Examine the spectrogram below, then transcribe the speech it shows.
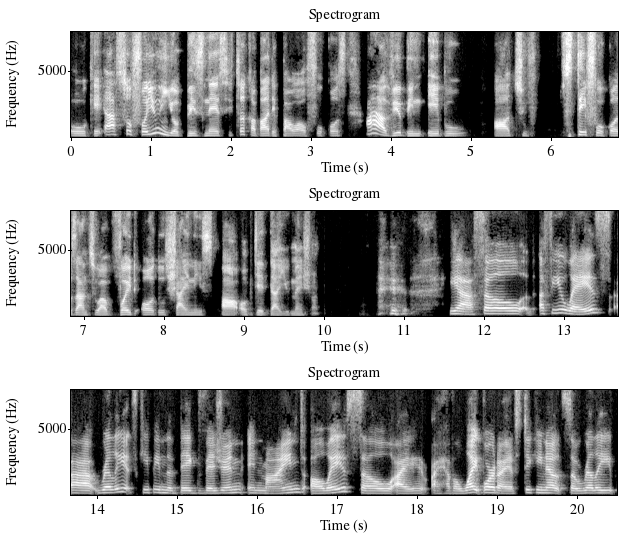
Okay. Uh, so, for you in your business, you talk about the power of focus. How have you been able uh, to stay focused and to avoid all those shiny uh, objects that you mentioned? Yeah, so a few ways. Uh, really, it's keeping the big vision in mind always. So I I have a whiteboard, I have sticky notes. So really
